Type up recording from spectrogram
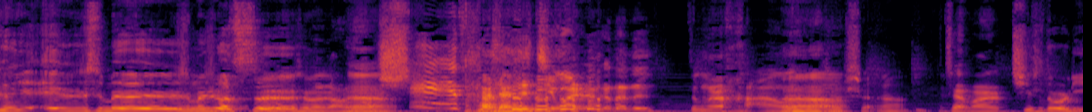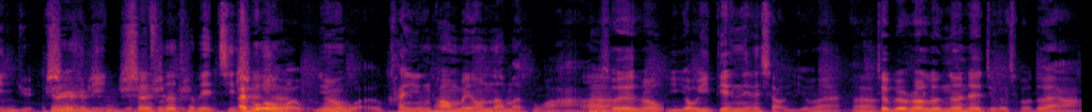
呃，什么什么热刺什么，然后嗯。shit，大家这几万人跟他这在那儿喊，我嗯。就是嗯，这玩意儿其实都是邻居，平时是邻居，住的特别近。哎，不过我因为我看英超没有那么多啊，啊所以说有一点点小疑问。嗯。就比如说伦敦这几个球队啊，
